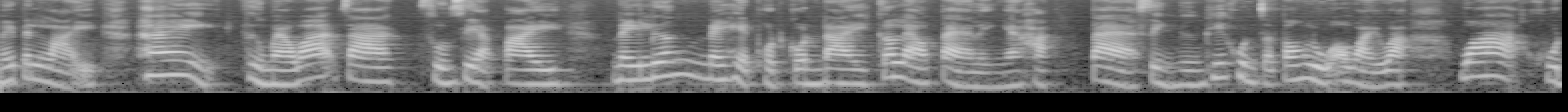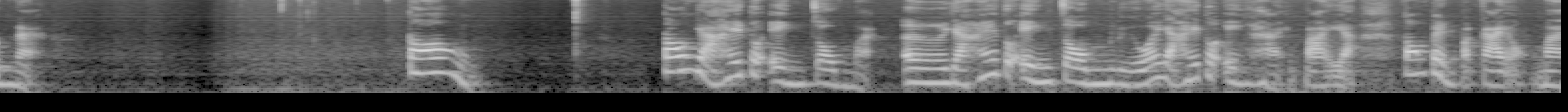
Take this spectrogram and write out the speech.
ไม่เป็นไร ให้ถึงแม้ว่าจะสูญเสียไปในเรื่องในเหตุผลกลใดก็แล้วแต่อะไรเงี้ยค่ะ แต่สิ่งหนึ่งที่คุณจะต้องรู้เอาไว้ว่า ว่าคุณน่ะต้อง ต้องอย่าให้ตัวเองจมอะเอออย่าให้ตัวเองจม หรือว่าอย่าให้ตัวเองหายไปอะ ต้องเป็นประกายออกมา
